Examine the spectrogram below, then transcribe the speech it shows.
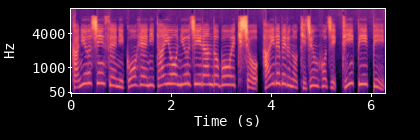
加入申請に公平に対応ニュージーランド貿易省ハイレベルの基準保持 TPP。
